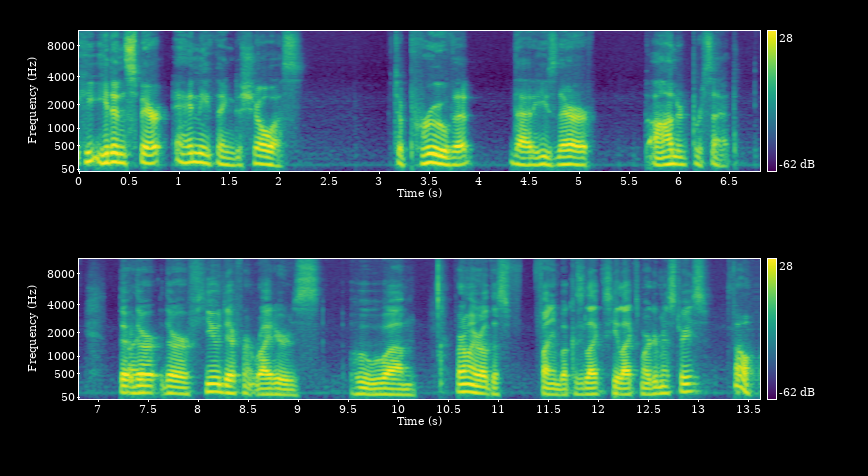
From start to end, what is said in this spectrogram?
He, he didn't spare anything to show us, to prove that that he's there hundred percent. There, there, there are a few different writers who. Um, a friend of mine wrote this funny book because he likes he likes murder mysteries. Oh,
